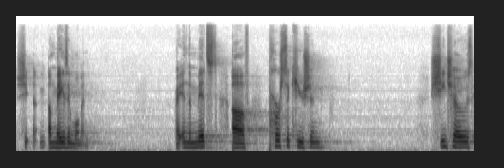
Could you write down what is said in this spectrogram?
she, amazing woman. right? In the midst of persecution, she chose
